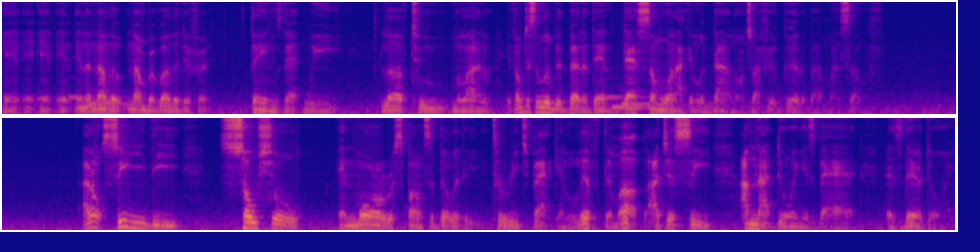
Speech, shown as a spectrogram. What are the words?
and, and, and another number of other different things that we love to malign. If I'm just a little bit better, then that's someone I can look down on so I feel good about myself. I don't see the social and moral responsibility to reach back and lift them up. I just see I'm not doing as bad as they're doing.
